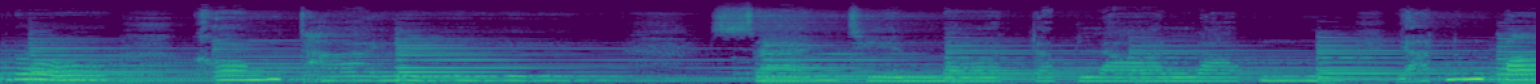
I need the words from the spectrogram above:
โร่ของไทย แสงเทียนหมอดดับลาลับหยาดน้ำตา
